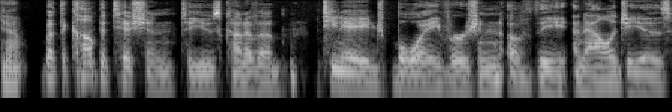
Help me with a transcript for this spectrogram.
Yeah. But the competition, to use kind of a teenage boy version of the analogy, is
